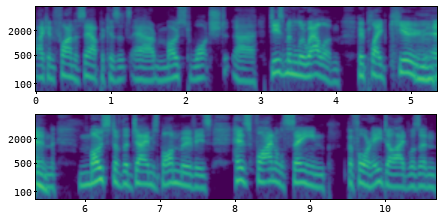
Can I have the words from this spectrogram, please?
I can find this out because it's our most watched uh, Desmond Llewellyn who played Q Mhm. in most of the James Bond movies. His final scene before he died was in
